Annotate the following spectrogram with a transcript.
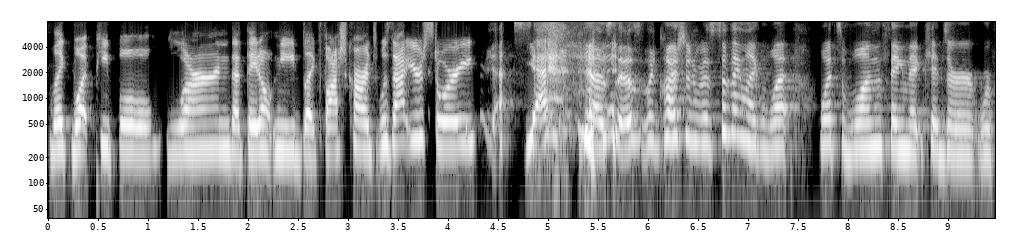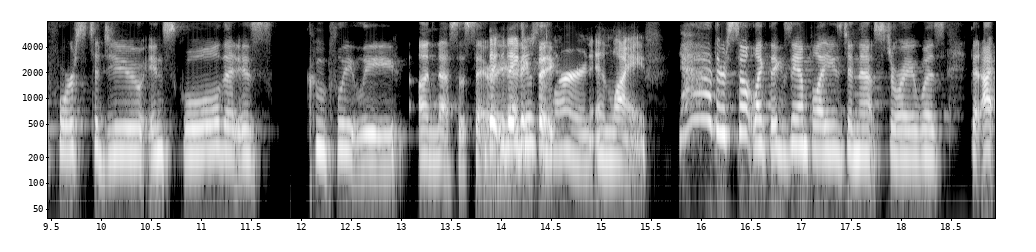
like what people learn that they don't need like flashcards was that your story yes. yes yes, was, the question was something like what what's one thing that kids are were forced to do in school that is completely unnecessary. they, they just they- learn in life yeah, there's so like the example I used in that story was that I,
